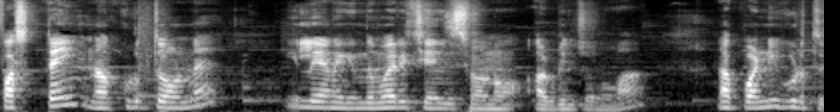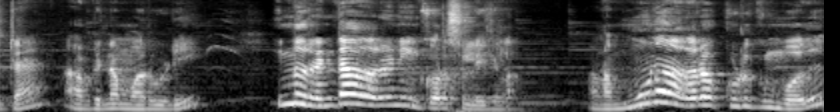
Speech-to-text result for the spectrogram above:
ஃபஸ்ட் டைம் நான் கொடுத்தோடனே இல்லை எனக்கு இந்த மாதிரி சேஞ்சஸ் வேணும் அப்படின்னு சொல்லலாம். நான் பண்ணி கொடுத்துட்டேன் அப்படின்னா மறுபடி இன்னும் ரெண்டாவது தடவை நீங்கள் குறை சொல்லிக்கலாம். ஆனால் மூணாவது தடவை கொடுக்கும்போது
